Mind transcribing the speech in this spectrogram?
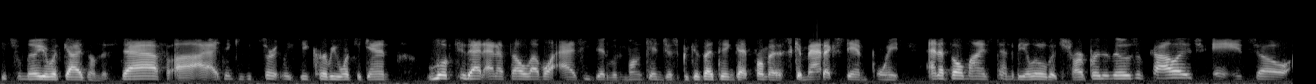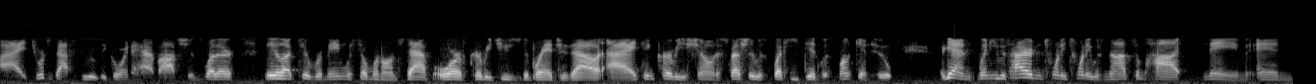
He's familiar with guys on the staff. Uh, I think you could certainly see Kirby once again look to that NFL level as he did with Monken, just because I think that from a schematic standpoint, NFL minds tend to be a little bit sharper than those of college, and so I, Georgia's absolutely going to have options, whether they elect to remain with someone on staff or if Kirby chooses to branches out. I think Kirby has shown, especially with what he did with Monken, who, again, when he was hired in 2020, was not some hot name, and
